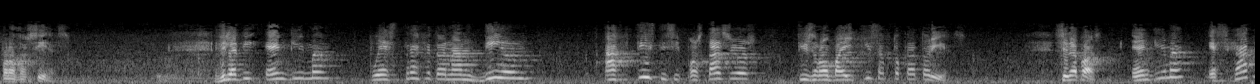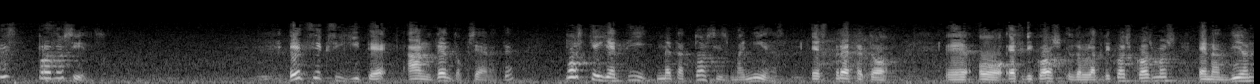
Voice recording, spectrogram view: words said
προδοσίας. Δηλαδή έγκλημα που εστρέφεται εναντίον αυτής της υποστάσεως της Ρωμαϊκής Αυτοκρατορίας. Συνεπώς έγκλημα εσχάτης προδοσίας έτσι εξηγείται αν δεν το ξέρατε πως και γιατί μετά τόσης μανίας εστρέφεται ε, ο εθνικός ιδρολατρικός κόσμος εναντίον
